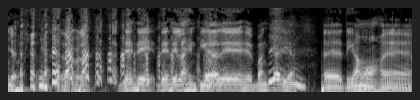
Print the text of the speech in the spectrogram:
Manolo. ya- perdón, perdón. Desde, desde las entidades bancarias, eh, digamos, eh,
